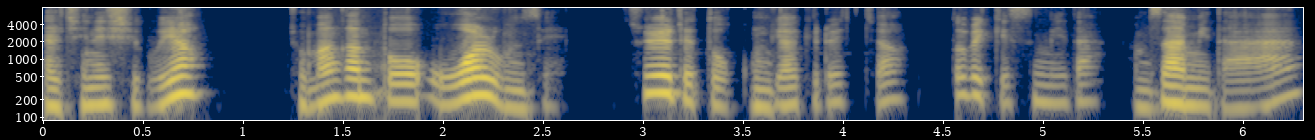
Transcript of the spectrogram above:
잘 지내시고요. 조만간 또 5월 운세 수요일에 또 공개하기로 했죠. 또 뵙겠습니다. 감사합니다.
